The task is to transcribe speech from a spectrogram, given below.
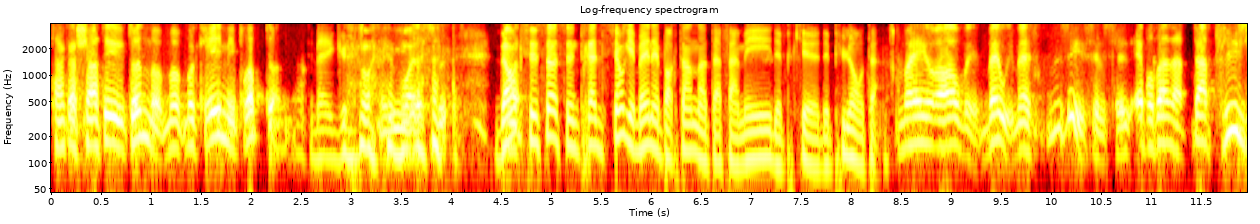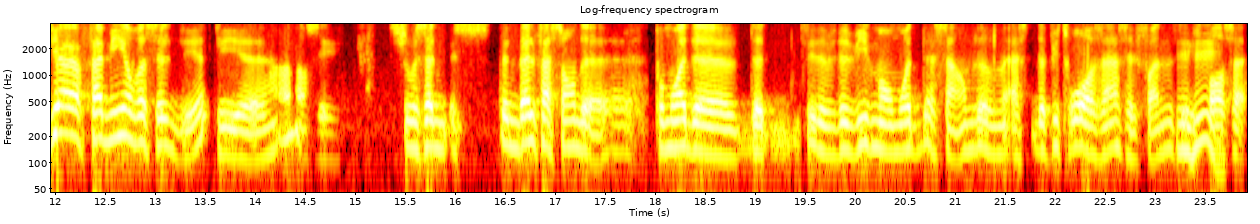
tant qu'à chanter les tunes, m'a- créé mes propres tunes. Ben, ouais, voilà. Donc, c'est ça, c'est une tradition qui est bien importante dans ta famille depuis, que, depuis longtemps. Ben, ah oui, ben oui, mais c'est, important dans, dans plusieurs familles, on va se le dire. Puis, euh, ah non, c'est, je trouve ça c'est une belle façon de, pour moi de, de, de, vivre mon mois de décembre. là. À- Depuis trois ans, c'est le fun. Je Mhm. passe à,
